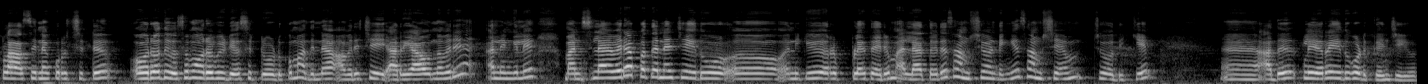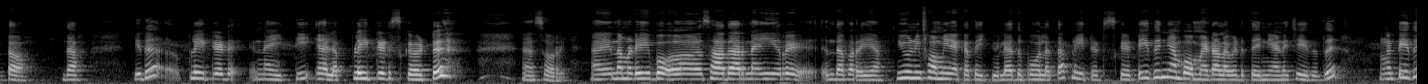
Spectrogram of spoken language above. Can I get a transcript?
ക്ലാസ്സിനെ കുറിച്ചിട്ട് ഓരോ ദിവസം ഓരോ വീഡിയോസ് ഇട്ട് കൊടുക്കും. അതിന്റെ അവർ ചെയ് അറിയാവുന്നവർ അല്ലെങ്കിൽ മനസ്സിലായവർ അപ്പം തന്നെ ചെയ്തു എനിക്ക് റിപ്ലൈ തരും. അല്ലാത്തവർ സംശയം ഉണ്ടെങ്കിൽ സംശയം ചോദിക്കുകയും അത് ക്ലിയർ ചെയ്ത് കൊടുക്കുകയും ചെയ്യും കേട്ടോ ഇതാ ഇത് പ്ലേറ്റഡ് നൈറ്റി അല്ല പ്ലേറ്റഡ് സ്കേർട്ട് സോറി നമ്മുടെ ഈ സാധാരണ ഈ എന്താ പറയുക യൂണിഫോമിനൊക്കെ തയ്ക്കൂല അതുപോലത്തെ പ്ലേറ്റഡ് സ്കേർട്ട് ഇത് ഞാൻ ബൊമ്മയുടെ അളവെടുത്ത് തന്നെയാണ് ചെയ്തത്. എന്നിട്ട് ഇത്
